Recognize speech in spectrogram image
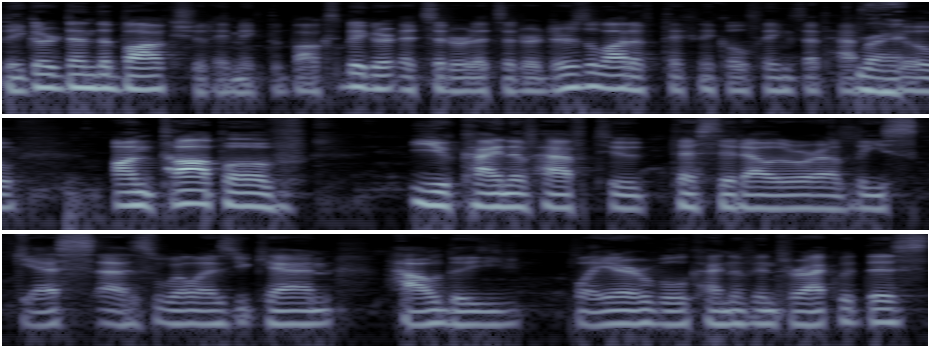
bigger than the box? Should I make the box bigger, et cetera, et cetera? There's a lot of technical things that have Right. to go on top of you kind of have to test it out or at least guess as well as you can how the player will kind of interact with this.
